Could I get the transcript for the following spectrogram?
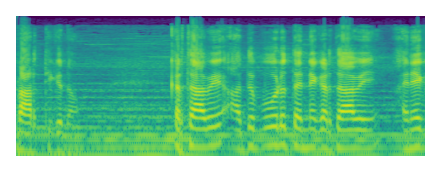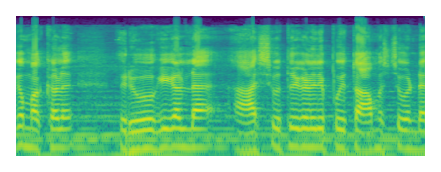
പ്രാർത്ഥിക്കുന്നു. കർത്താവെ അതുപോലെ തന്നെ കർത്താവെ അനേകം മക്കൾ രോഗികളുടെ ആശുപത്രികളിൽ പോയി താമസിച്ചുകൊണ്ട്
